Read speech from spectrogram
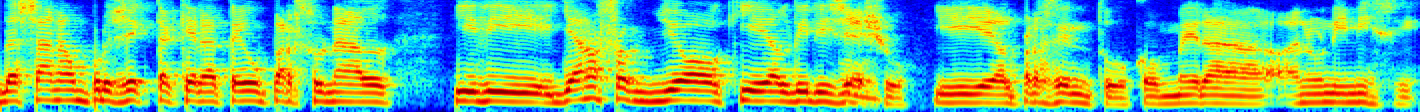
deixar anar un projecte que era teu personal i dir, ja no sóc jo qui el dirigeixo mm. i el presento, com era en un inici?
